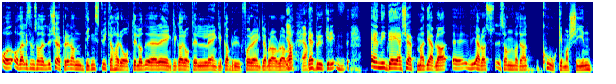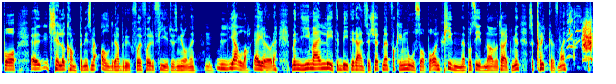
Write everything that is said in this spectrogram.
og, og det er liksom sånn at Du kjøper en annen dings du ikke har råd til, og du egentlig ikke har råd til, egentlig ikke har bruk for, og egentlig bla, bla, bla. Ja, ja. Jeg bruker en idé jeg kjøper meg et jævla, eh, jævla sånn, hva tenker, kokemaskin på uh, Shell Company som jeg aldri har bruk for, for 4000 kroner. Jalla, jeg gjør det. Men gi meg en lite bit reinsdyrkjøtt med fucking mose og en pinne på siden av tallerkenen min, så klikker det for meg. Så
